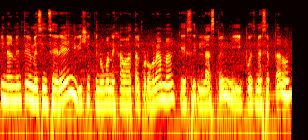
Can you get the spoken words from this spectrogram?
finalmente me sinceré y dije que no manejaba tal programa que es el ASPEL y pues me aceptaron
